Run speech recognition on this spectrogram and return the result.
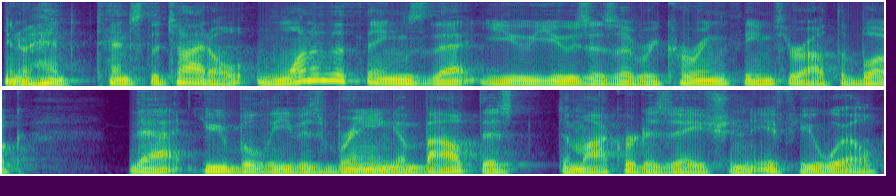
You know, hence the title. One of the things that you use as a recurring theme throughout the book that you believe is bringing about this democratization, if you will,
